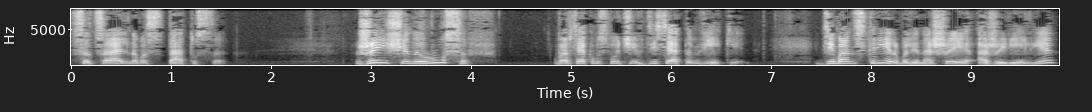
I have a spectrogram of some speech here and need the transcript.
социального статуса. Женщины русов, во всяком случае в X веке, демонстрировали на шее ожерелье,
